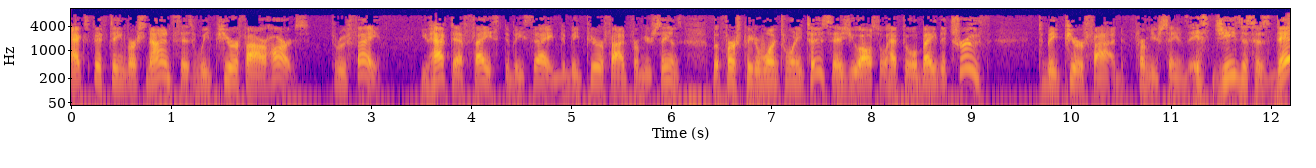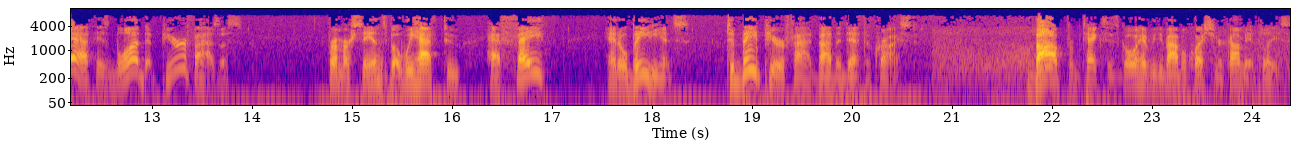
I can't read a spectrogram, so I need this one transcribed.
Acts 15 verse 9 says we purify our hearts through faith. You have to have faith to be saved, to be purified from your sins. But 1 Peter 1:22 says you also have to obey the truth to be purified from your sins. It's Jesus' death, his blood that purifies us from our sins, but we have to have faith and obedience to be purified by the death of Christ. Bob from Texas, go ahead with your Bible question or comment, please.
